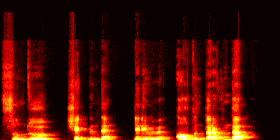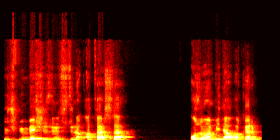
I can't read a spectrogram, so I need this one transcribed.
sunduğu şeklinde. Dediğim gibi altın tarafında 3500'ün üstüne atarsa o zaman bir daha bakarım.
